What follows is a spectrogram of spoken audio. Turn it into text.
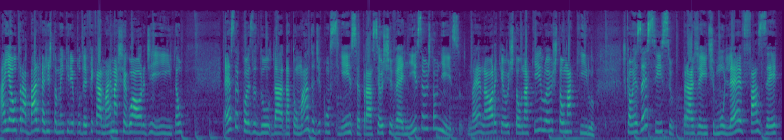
Aí é o trabalho que a gente também queria poder ficar mais, mas chegou a hora de ir. Então, essa coisa do, da, da, tomada de consciência para se eu estiver nisso, eu estou nisso. Né? Na hora que eu estou naquilo, eu estou naquilo. Acho que é um exercício para a gente, mulher, fazer.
